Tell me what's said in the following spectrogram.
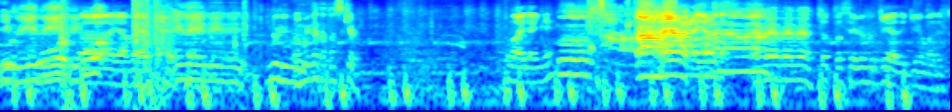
えぐいえぐいえぐい。うわーやばいやばいえぐいえぐいえぐい。無理無理。お味方助けろこの間にね。うわあーやばい。やられた。やばいやばいやばい。ちょっとセルフケアできるまでちょっ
